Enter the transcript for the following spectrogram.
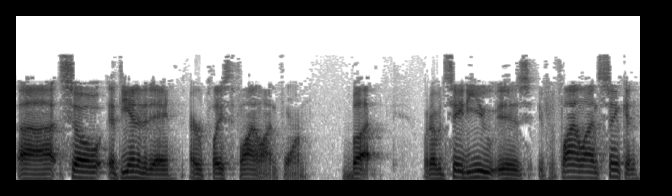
Uh, so at the end of the day, I replaced the fly line for him. But what I would say to you is if your fly line's sinking,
